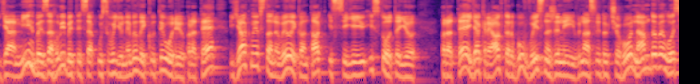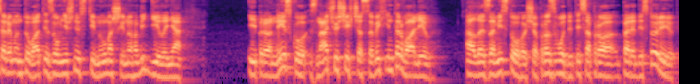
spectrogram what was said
Я міг би заглибитися у свою невелику теорію про те, як ми встановили контакт із цією істотою, про те, як реактор був виснажений, внаслідок чого нам довелося ремонтувати зовнішню стіну машинного відділення, і про низку значущих часових інтервалів. Але замість того, щоб розводитися про передісторію,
